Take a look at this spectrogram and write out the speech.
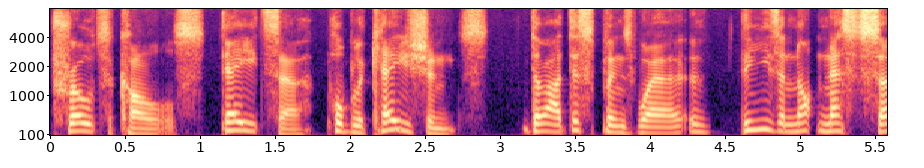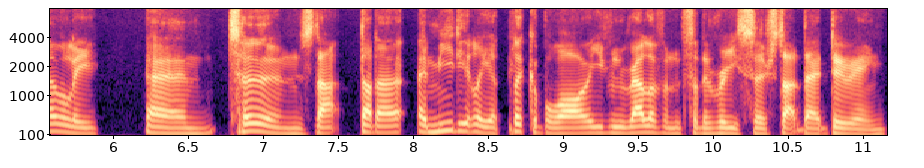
protocols, data, publications, there are disciplines where these are not necessarily um, terms that, that are immediately applicable or even relevant for the research that they're doing.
